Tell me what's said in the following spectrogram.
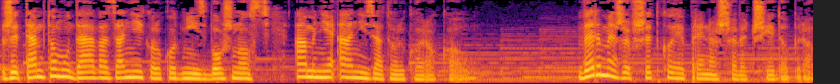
že tam tomu dáva za niekoľko dní zbožnosť a mne ani za toľko rokov. Verme, že všetko je pre naše väčšie dobro.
